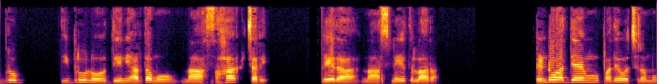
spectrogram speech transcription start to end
ఇబ్రూ ఇబ్రూలో దీని అర్థము నా సహచరి లేదా నా స్నేహితులారా. రెండో అధ్యాయము పదో వచనము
